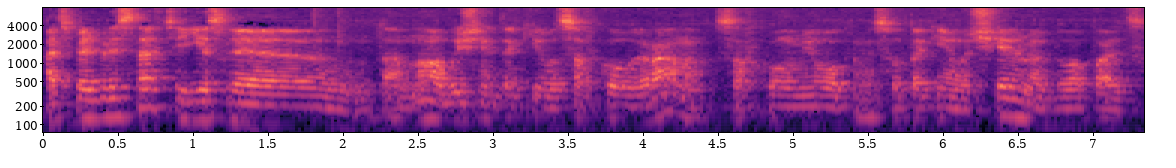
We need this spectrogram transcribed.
А теперь представьте, если там, ну, обычные такие вот совковые рамы с совковыми окнами, с вот такими вот щелями в два пальца,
